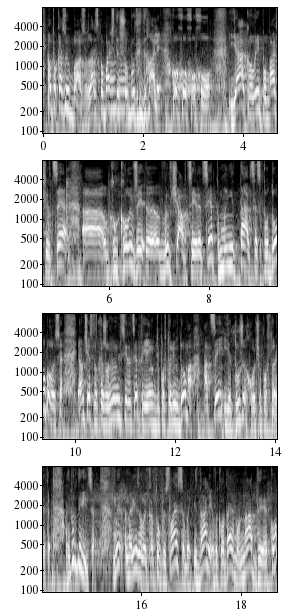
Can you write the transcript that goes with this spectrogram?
Я вам показую базу. Зараз побачите, що буде далі. Хо-хо-хо-хо. Я коли побачив це, к- коли вже е, вивчав цей рецепт, мені так це сподобалося. Я вам чесно скажу, ну не всі рецепти я іноді повторюю вдома, а цей я дуже хочу повторити. А тепер дивіться, ми нарізали картоплю слайсами і далі викладаємо на деко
